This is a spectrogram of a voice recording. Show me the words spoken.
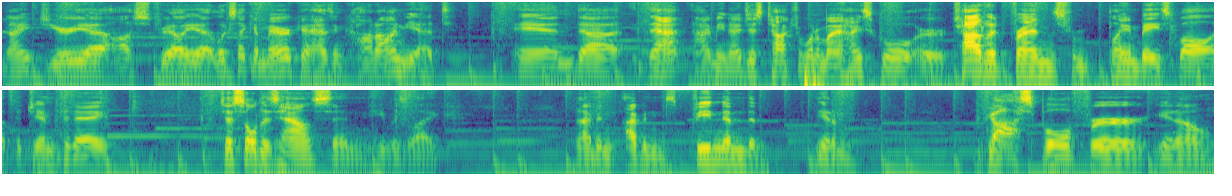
Nigeria, Australia. It looks like America hasn't caught on yet. And uh, that, I mean, I just talked to one of my high school or childhood friends from playing baseball at the gym today. Just sold his house, and he was like, and I've been I've been feeding him the you know gospel for you know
